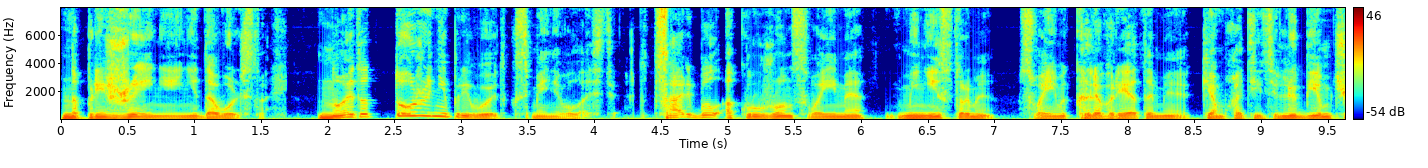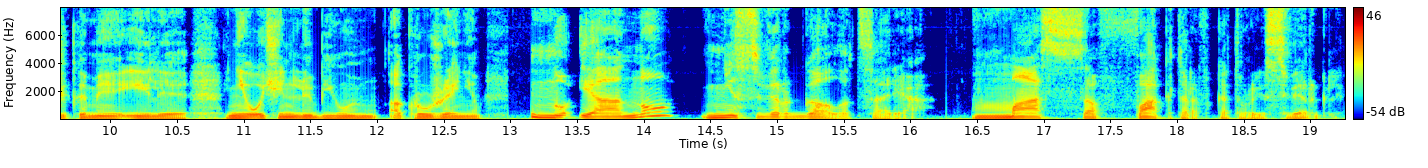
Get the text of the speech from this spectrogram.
напряжения и недовольства. Но это тоже не приводит к смене власти. Царь был окружен своими министрами, своими клевретами, кем хотите, любимчиками или не очень любимым окружением. Но и оно не свергало царя. Масса факторов, которые свергли.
